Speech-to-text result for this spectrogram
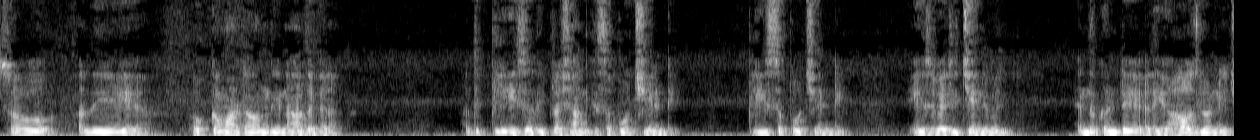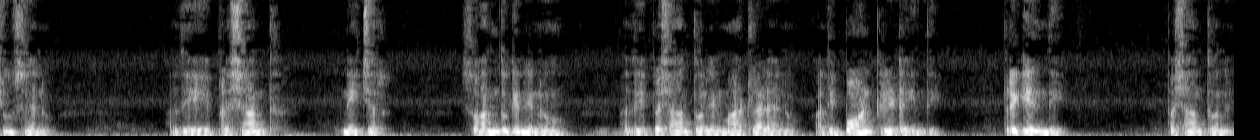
సో అది ఒక్క మాట ఉంది నా దగ్గర. అది ప్లీజ్ అది ప్రశాంత్కి సపోర్ట్ చేయండి. ప్లీజ్ సపోర్ట్ చేయండి. ఈజ్ వెరీ జెన్యున్ ఎందుకంటే అది హౌస్లో నేను చూశాను. అది ప్రశాంత్ నేచర్ సో అందుకే నేను అది ప్రశాంత్తో నేను మాట్లాడాను. అది బాండ్ క్రియేట్ అయింది. పెరిగింది ప్రశాంత్తోనే.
